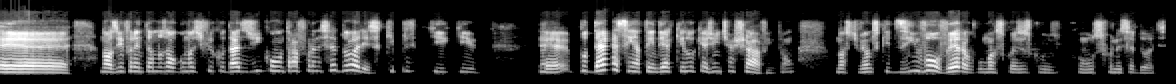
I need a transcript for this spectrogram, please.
é, nós enfrentamos algumas dificuldades de encontrar fornecedores que, que, que é, pudessem atender aquilo que a gente achava. Então, nós tivemos que desenvolver algumas coisas com, com os fornecedores.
